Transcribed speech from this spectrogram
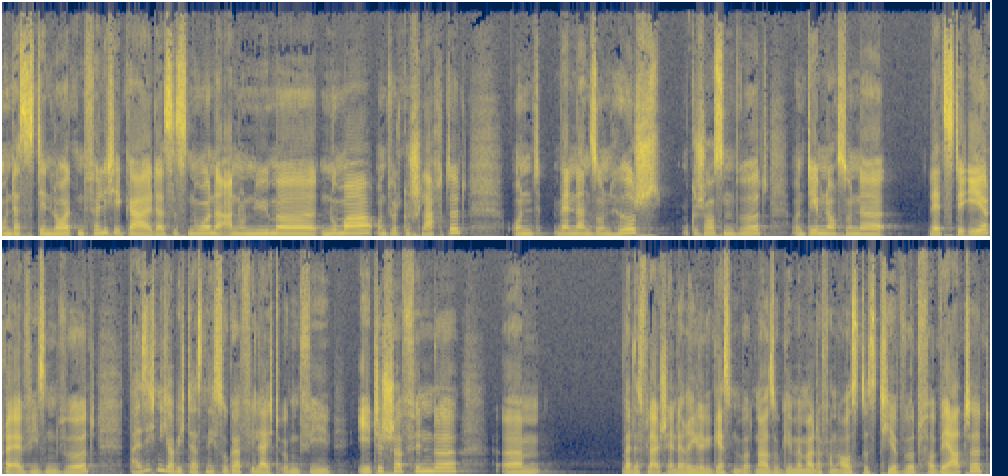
und das ist den Leuten völlig egal. Das ist nur eine anonyme Nummer und wird geschlachtet. Und wenn dann so ein Hirsch geschossen wird und dem noch so eine letzte Ehre erwiesen wird, weiß ich nicht, ob ich das nicht sogar vielleicht irgendwie ethischer finde, ähm, weil das Fleisch ja in der Regel gegessen wird. Ne? Also gehen wir mal davon aus, das Tier wird verwertet.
